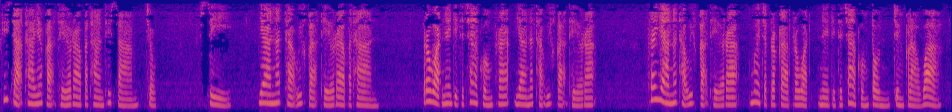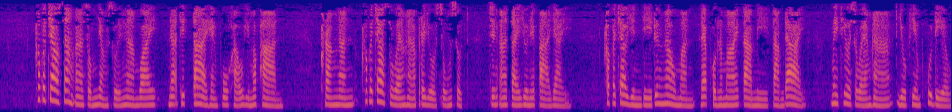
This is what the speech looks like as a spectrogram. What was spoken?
พิสะทายกะเถราประธานที่สามจบสี่ยานัทธวิกะเถราประธาน ประวัติในดิจชาติของพระยานัทวิกะเถระ พระยานัทวิกะเถระเมื่อจะประกาศประวัติในดิจชาติของตนจึงกล่าวว่า ข้าพเจ้าสร้างอาสมอย่างสวยงามไว้ ณทิศใต้แห่งภูเขาหิมพาน ครั้งนั้นข้าพเจ้าแสวงหาประโยชน์สูงสุด จึงอาศัยอยู่ในป่าใหญ่ ข้าพเจ้ายินดีเรื่องเง่ามันและผลไม้ตามมีตามได้ ไม่เที่ยวแสวงหาอยู่เพียงผู้เดียว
